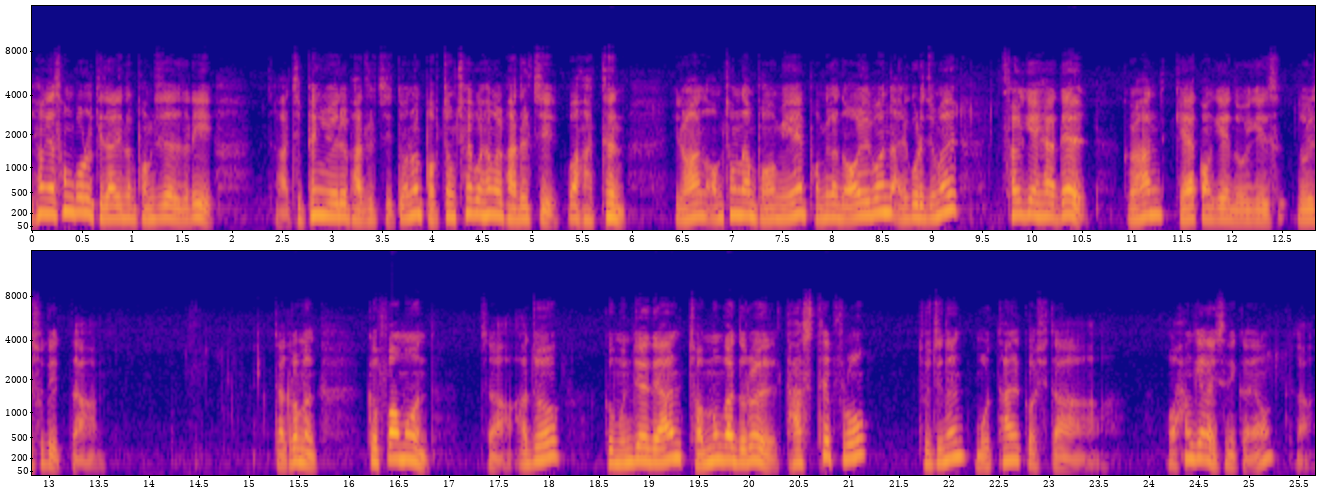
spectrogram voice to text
형의 선고를 기다리는 범죄자들이 자, 집행유예를 받을지 또는 법정 최고형을 받을지와 같은 이러한 엄청난 범위의 범위가 넓은 알고리즘을 설계해야 될 그러한 계약 관계에 놓이게, 놓일 수도 있다. 자, 그러면 그 펌은 자, 아주 그 문제에 대한 전문가들을 다 스텝으로 두지는 못할 것이다. 뭐 한계가 있으니까요. 자,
